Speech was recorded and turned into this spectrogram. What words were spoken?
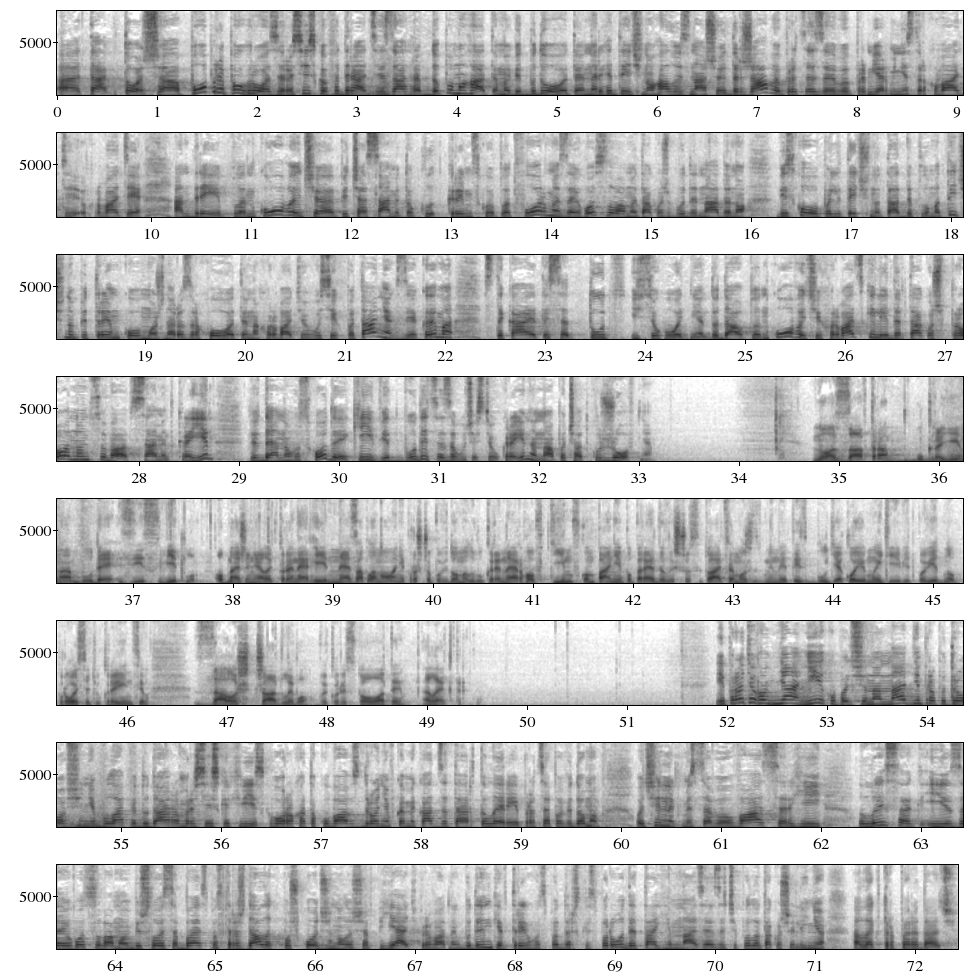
Е, Так, тож, е, попри погрози Російської Федерації, Загреб допомагатиме відбудовувати енергетичну галузь нашої держави. Про це заявив прем'єр-міністр Хорватії, Андрій Пленкович е, під час саміту Кримської платформи. За його словами, також буде надано військово-політичну та дипломатичну підтримку. Можна розраховувати на Хорватію в усіх питаннях, з якими стикаєтеся тут і сьогодні. Додав Пленкович, і хорватський лідер також проанонсував саміт країн Південного Сходу, який відбудеться за участі України на початку жовтня. Ну а завтра Україна буде зі світлом. Обмеження електроенергії не заплановані, про що повідомили в Укренерго. Втім, в компанії попередили, що ситуація може змінитись будь-якої миті. І відповідно просять українців заощадливо використовувати електрику. І протягом дня Нікопольщина на Дніпропетровщині була під ударом російських військ. Ворог атакував з дронів камікадзе та артилерії. Про це повідомив очільник місцевої ОВА Сергій Лисак. І за його словами обійшлося без постраждалих. Пошкоджено лише п'ять приватних будинків, три господарські споруди та гімназія. Зачепило також і лінію електропередач.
